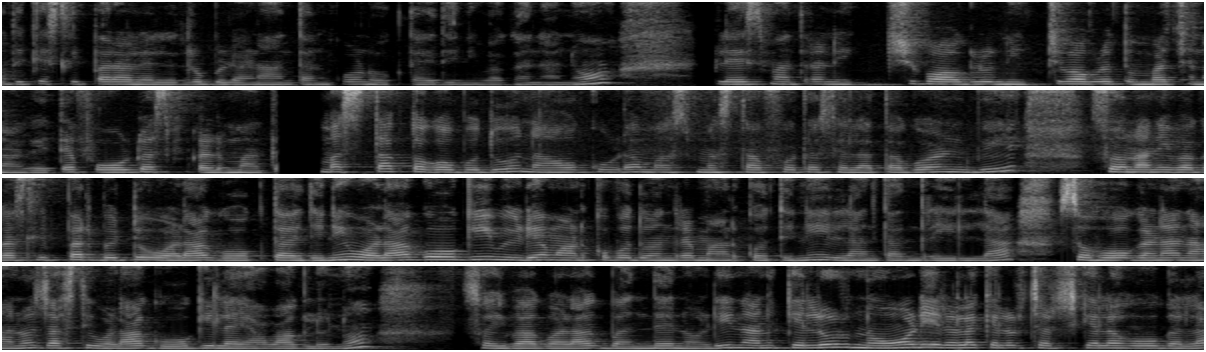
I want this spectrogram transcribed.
ಅದಕ್ಕೆ ಸ್ಲಿಪ್ಪರಲ್ಲಿ ಎಲ್ಲಾದರೂ ಬಿಡೋಣ ಅಂತ ಅಂದ್ಕೊಂಡು ಹೋಗ್ತಾ ಇದ್ದೀನಿ ಇವಾಗ ನಾನು. ಪ್ಲೇಸ್ ಮಾತ್ರ ನಿಜವಾಗ್ಲೂ ನಿಜವಾಗ್ಲೂ ತುಂಬ ಚೆನ್ನಾಗೈತೆ. ಫೋಟೋಸ್ಗಳು ಮಾತ್ರ ಮಸ್ತಾಗಿ ತೊಗೋಬೋದು. ನಾವು ಕೂಡ ಮಸ್ತ್ ಮಸ್ತಾಗಿ ಫೋಟೋಸ್ ಎಲ್ಲ ತೊಗೊಂಡ್ವಿ. ಸೊ ನಾನು ಇವಾಗ ಸ್ಲಿಪ್ಪರ್ ಬಿಟ್ಟು ಒಳಗೆ ಹೋಗ್ತಾ ಇದ್ದೀನಿ. ಒಳಗೆ ಹೋಗಿ ವೀಡಿಯೋ ಮಾಡ್ಕೋಬೋದು ಅಂದರೆ ಮಾಡ್ಕೋತೀನಿ. ಇಲ್ಲ ಅಂತಂದರೆ ಇಲ್ಲ. ಸೊ ಹೋಗೋಣ. ನಾನು ಜಾಸ್ತಿ ಒಳಗೆ ಹೋಗಿಲ್ಲ ಯಾವಾಗ್ಲೂ ಸೊ ಇವಾಗ ಒಳಗೆ ಬಂದೆ ನೋಡಿ. ನಾನು ಕೆಲವ್ರು ನೋಡಿರಲ್ಲ, ಕೆಲವ್ರು ಚರ್ಚ್ಗೆಲ್ಲ ಹೋಗಲ್ಲ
